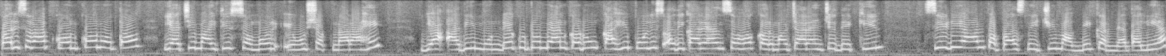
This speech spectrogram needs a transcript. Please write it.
परिसरात कोण कोण होतं याची माहिती समोर येऊ शकणार आहे. याआधी मुंडे कुटुंबियांकडून काही पोलीस अधिकाऱ्यांसह कर्मचाऱ्यांचे देखील सीडीआर तपासणीची मागणी करण्यात आली आहे.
